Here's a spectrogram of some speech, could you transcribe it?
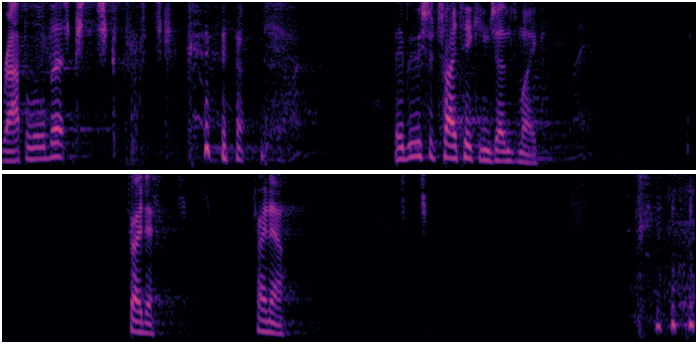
rap a little bit. Maybe we should try taking Jen's mic. Try to. Try now.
